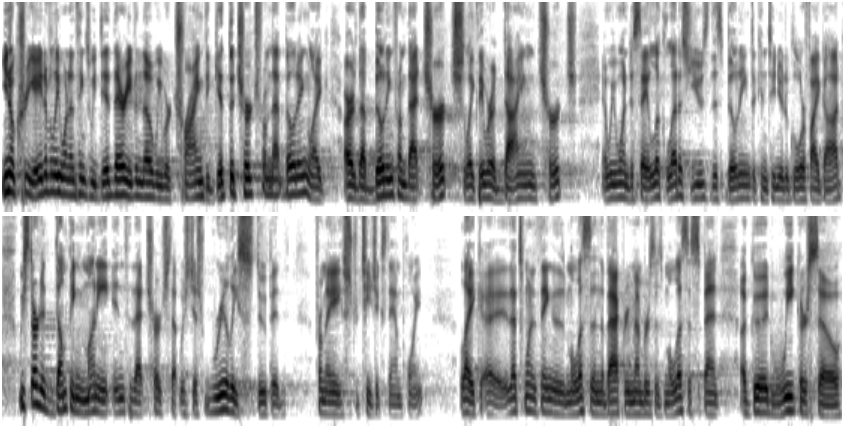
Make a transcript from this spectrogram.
You know, creatively, one of the things we did there, even though we were trying to get the church from that building, like, or the building from that church, like they were a dying church, and we wanted to say, look, let us use this building to continue to glorify God. We started dumping money into that church that was just really stupid from a strategic standpoint. Like, uh, that's one of the things that Melissa in the back remembers is Melissa spent a good week or so.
